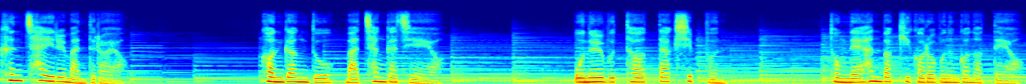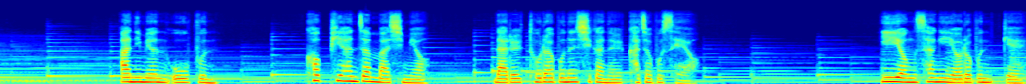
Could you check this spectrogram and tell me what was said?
큰 차이를 만들어요. 건강도 마찬가지예요. 오늘부터 딱 10분, 동네 한 바퀴 걸어보는 건 어때요? 아니면 5분, 커피 한 잔 마시며 나를 돌아보는 시간을 가져보세요. 이 영상이 여러분께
